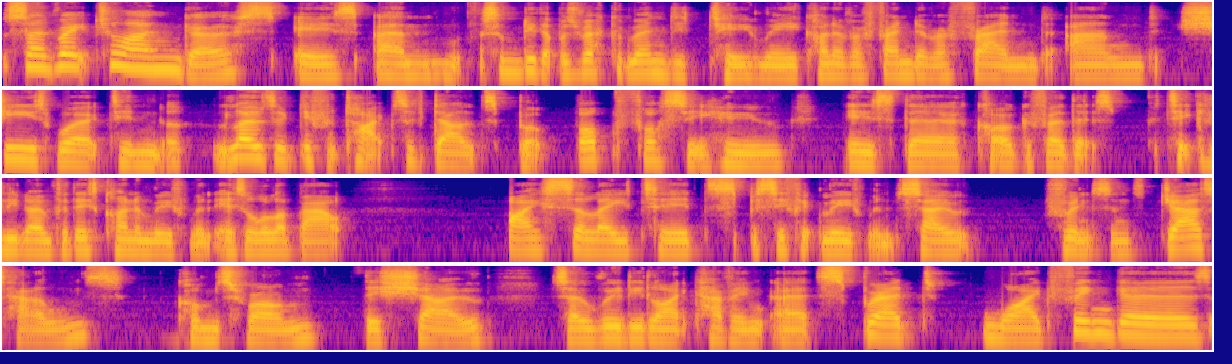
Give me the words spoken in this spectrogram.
So Rachel Angus is um, somebody that was recommended to me, kind of a friend of a friend, and she's worked in loads of different types of dance. But Bob Fosse, who is the choreographer that's particularly known for this kind of movement, is all about isolated, specific movements. So, for instance, jazz hands comes from this show. So, really like having uh, spread wide fingers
